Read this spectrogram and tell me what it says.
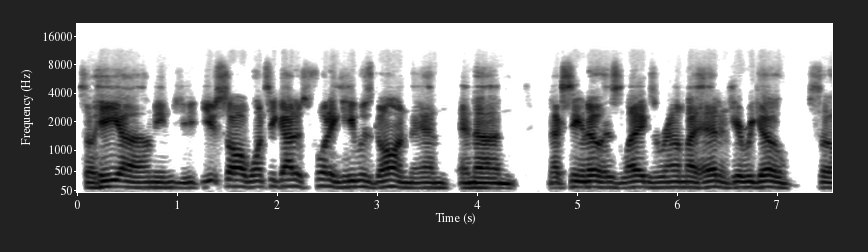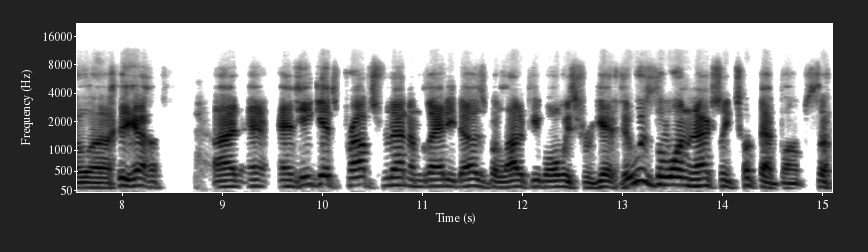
So he, uh, I mean, you, you saw once he got his footing, he was gone, man. And um, next thing you know, his legs around my head, and here we go. So uh, yeah, uh, and, and, he gets props for that, and I'm glad he does. But a lot of people always forget who was the one that actually took that bump. So,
